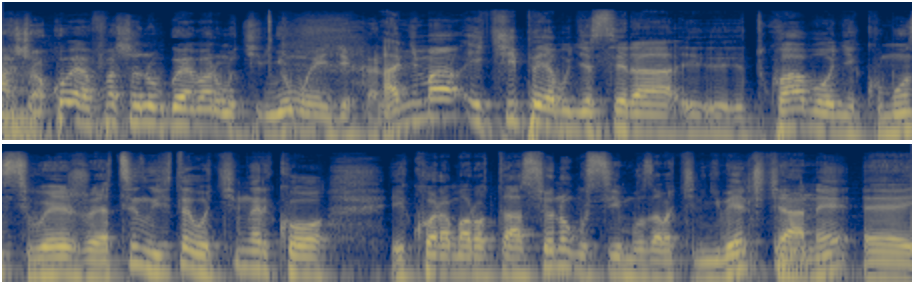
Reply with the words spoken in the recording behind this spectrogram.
Ashobora kuba yafasha nubwo yaba ari umukinnyi w'umuhengekano. Hanyuma ikipe ya bugesera twabonye ku munsi w'ejo yatsinzwe igitego kimwe ariko ikora amarotasiyo no gusimbuza abakinnyi benshi cyane. Eh,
